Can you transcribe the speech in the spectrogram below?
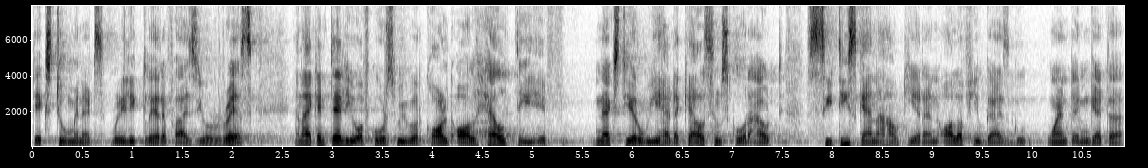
takes two minutes, really clarifies your risk. And I can tell you, of course, we were called all healthy. If next year we had a calcium score out, CT scan out here, and all of you guys go, went and get a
